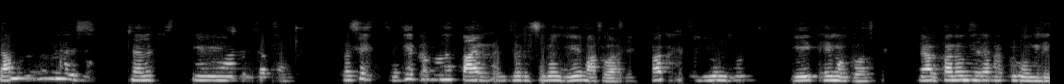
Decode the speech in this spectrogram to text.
त्यामुळे challenge हे प्रमाणात काय हे महत्वाचं आहे हे महत्वाचं त्या अर्थानं मी म्हणजे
